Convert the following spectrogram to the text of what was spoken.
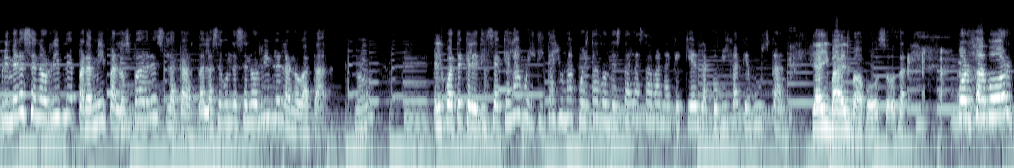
primera escena horrible para mí, para los padres, la carta. La segunda escena horrible, la novatada, ¿no? El cuate que le dice, aquí a la vueltita hay una puerta donde está la sábana que quieren, la cobija que buscan. Y ahí va el baboso. O sea, por favor,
